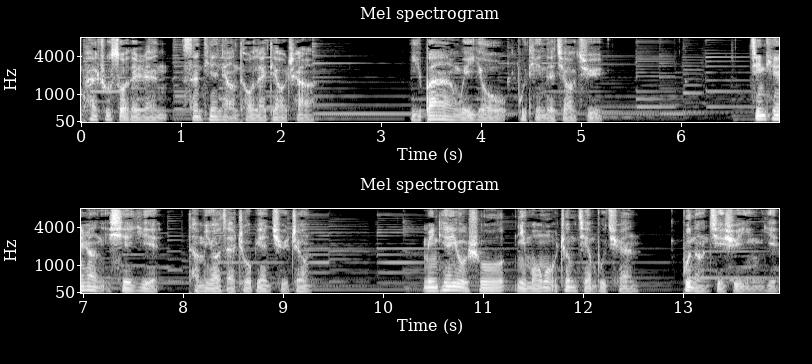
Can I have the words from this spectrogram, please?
派出所的人三天两头来调查，以办案为由不停的叫局。今天让你歇业，他们要在周边取证。明天又说你某某证件不全，不能继续营业。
